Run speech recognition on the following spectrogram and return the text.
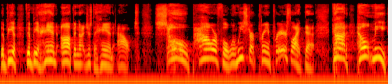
There'll be, a, there'll be a hand up and not just a hand out. So powerful when we start praying prayers like that. God, help me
